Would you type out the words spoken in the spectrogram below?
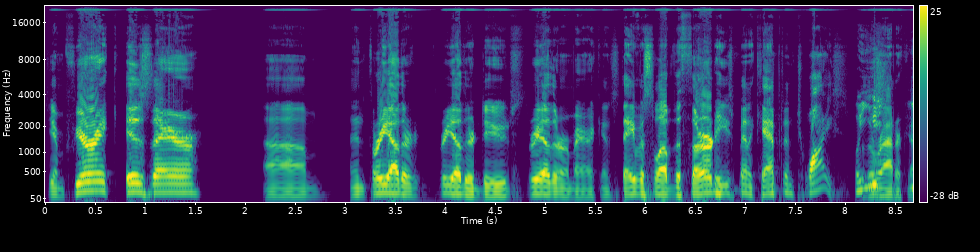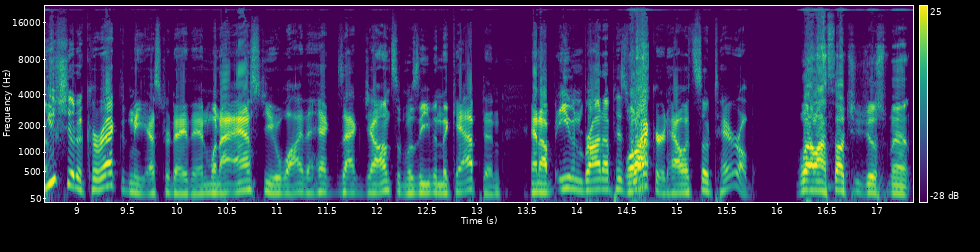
Jim Furyk is there, um, and three other three other dudes, three other Americans. Davis Love the third. He's been a captain twice well, the Ryder Cup. You should have corrected me yesterday then when I asked you why the heck Zach Johnson was even the captain, and I even brought up his well, record, how it's so terrible. Well, I thought you just meant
